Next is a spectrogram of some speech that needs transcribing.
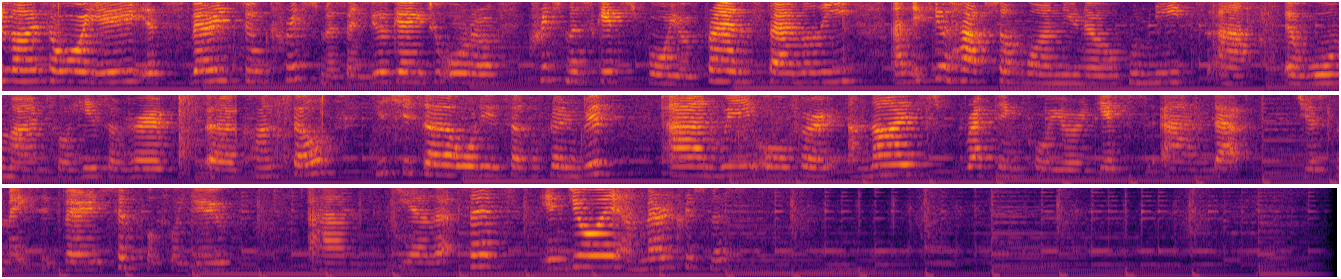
you guys, how are you? It's very soon Christmas and you're going to order Christmas gifts for your friends, family. And if you have someone you know who needs a, a warm for his or her uh, console, you should go order yourself a floating grip and we offer a nice wrapping for your gifts and that just makes it very simple for you. And yeah that's it. Enjoy and merry christmas.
